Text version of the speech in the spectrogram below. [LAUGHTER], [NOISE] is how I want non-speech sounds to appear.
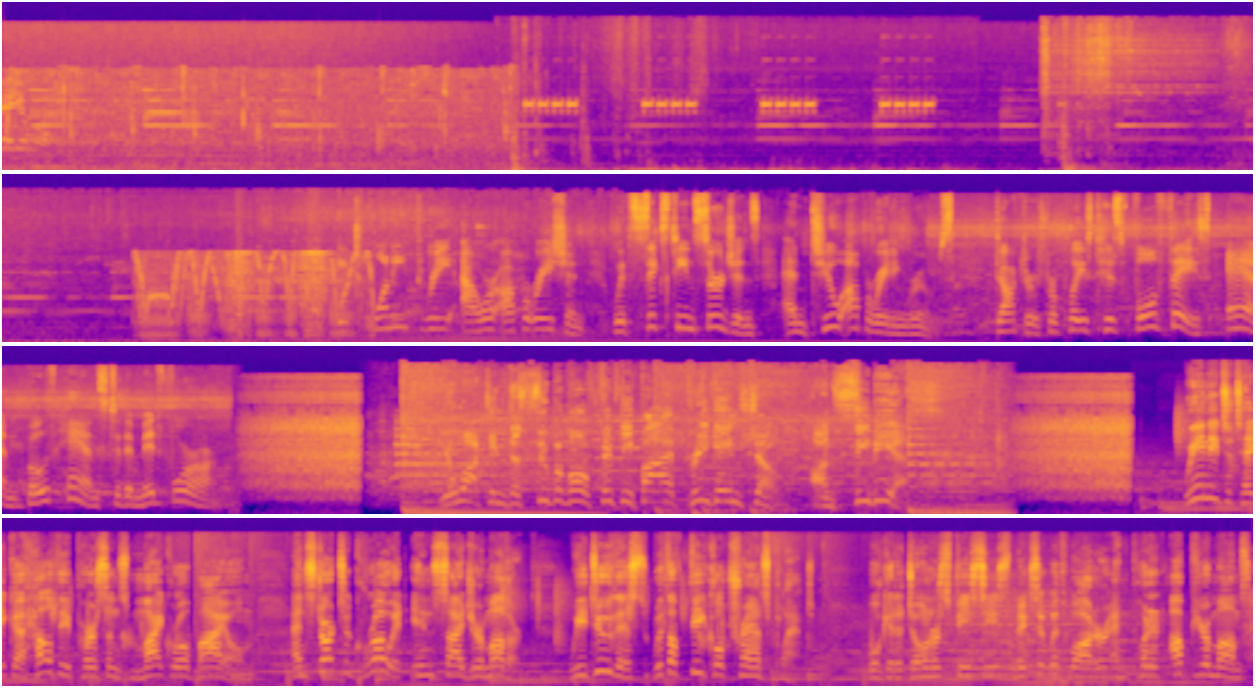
tell you what. A 23 hour operation with 16 surgeons and two operating rooms. Doctors replaced his full face and both hands to the mid forearm. You're watching the Super Bowl 55 pregame show on CBS. We need to take a healthy person's microbiome and start to grow it inside your mother. We do this with a fecal transplant. We'll get a donor's feces, mix it with water, and put it up your mom's.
